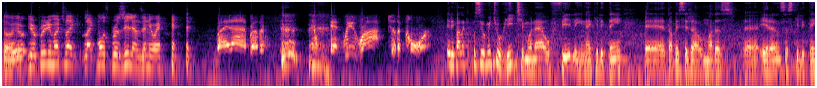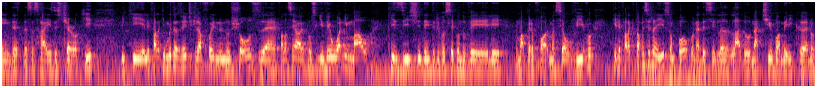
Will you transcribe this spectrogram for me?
So you're pretty much like like most Brazilians anyway. Right on, brother. and, and we rock to the core. Ele fala que possivelmente o ritmo, né, o feeling, né, que ele tem, é, talvez seja uma das é, heranças que ele tem de- dessas raízes Cherokee e que ele fala que muita gente que já foi no- nos shows é, fala assim, ó, eu consegui ver o animal que existe dentro de você quando vê ele numa performance ao vivo, que ele fala que talvez seja isso um pouco, né, desse la- lado nativo americano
